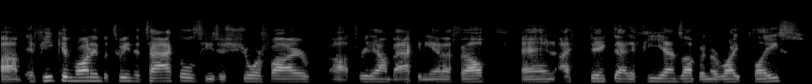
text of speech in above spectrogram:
Um, if he can run in between the tackles, he's a surefire uh, three down back in the NFL. And I think that if he ends up in the right place,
